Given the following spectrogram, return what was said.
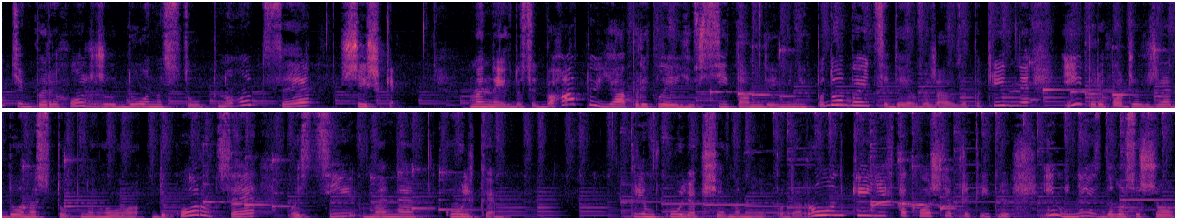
Потім переходжу до наступного це шишки. У мене їх досить багато, я приклею всі там, де мені подобається, де я вважаю за потрібне, і переходжу вже до наступного декору. Це ось ці в мене кульки. Крім кульок, ще в мене є подарунки, їх також я прикріплю. І мені здалося, що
